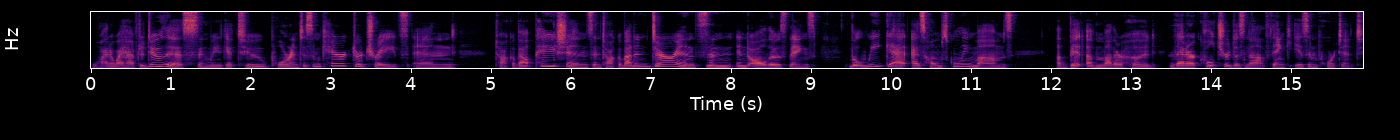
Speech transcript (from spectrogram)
why do I have to do this? And we get to pour into some character traits and talk about patience and talk about endurance and, and all those things. But we get, as homeschooling moms, a bit of motherhood that our culture does not think is important.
